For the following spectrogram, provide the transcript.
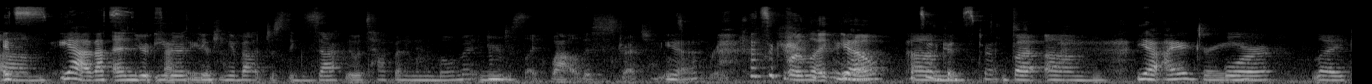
like, it's um, yeah that's and you're exactly either thinking about just exactly what's happening in the moment and you're mm-hmm. just like wow this stretch feels yeah great that's a or like you yeah. know That's um, a good stretch. But um Yeah, I agree. Or like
